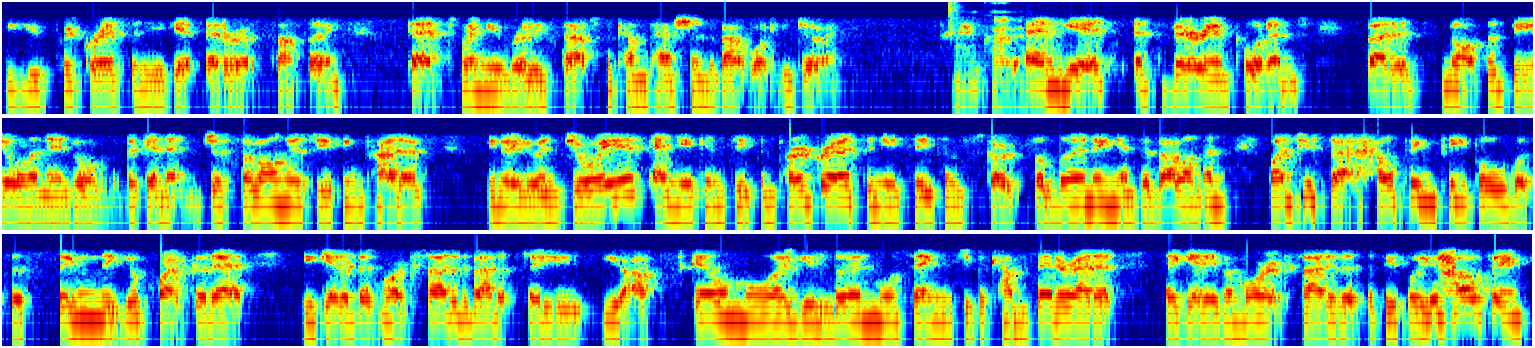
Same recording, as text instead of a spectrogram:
you progress and you get better at something. That's when you really start to become passionate about what you're doing. Okay. And yes, it's very important, but it's not the be all and end all at the beginning. Just so long as you can kind of, you know, you enjoy it and you can see some progress and you see some scope for learning and development. Once you start helping people with this thing that you're quite good at, you get a bit more excited about it. So you, you upskill more, you learn more things, you become better at it. They get even more excited at the people you're helping.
